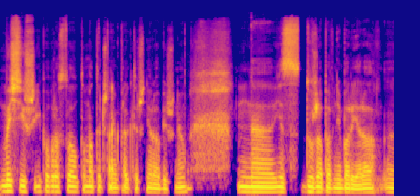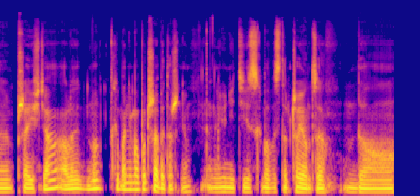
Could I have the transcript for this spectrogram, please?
myślisz i po prostu automatycznie Tak. praktycznie robisz, nie? Mm, e, Jest duża pewnie bariera e, przejścia, ale no, chyba nie ma potrzeby też, nie? Tak. Unity jest chyba wystarczające do,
